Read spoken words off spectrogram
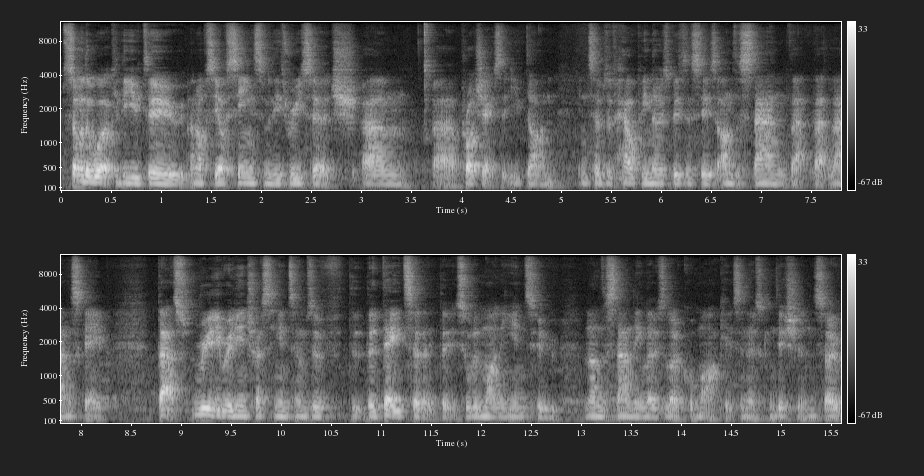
some of the work that you do, and obviously I've seen some of these research um, uh, projects that you've done in terms of helping those businesses understand that that landscape. That's really really interesting in terms of the, the data that, that you're sort of mining into and understanding those local markets and those conditions. So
